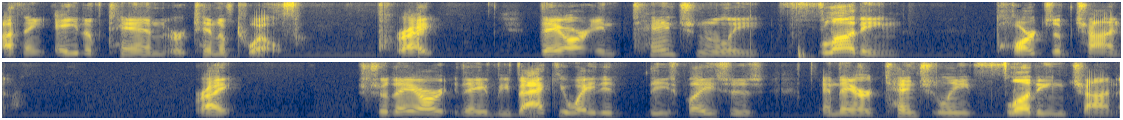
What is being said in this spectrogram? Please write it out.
I think, eight of 10 or 10 of 12, right? They are intentionally flooding parts of China, right? So they are, they've evacuated these places and they are intentionally flooding China.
